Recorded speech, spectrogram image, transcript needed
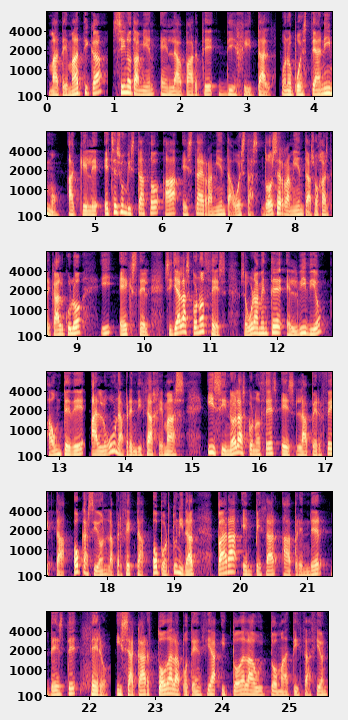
matemática, sino también en la parte digital. Bueno, pues te animo a que le eches un vistazo a esta herramienta o estas dos herramientas, hojas de cálculo y Excel. Si ya las conoces, seguramente el vídeo aún te dé algún aprendizaje más. Y si no las conoces, es la perfecta ocasión, la perfecta oportunidad para empezar a aprender desde cero. Y sacar toda la potencia y toda la automatización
